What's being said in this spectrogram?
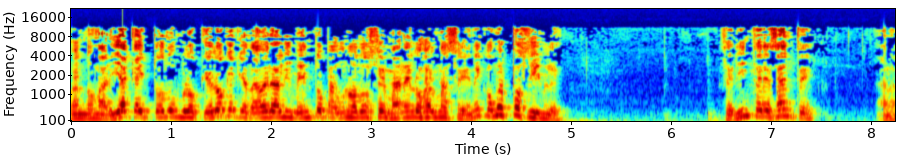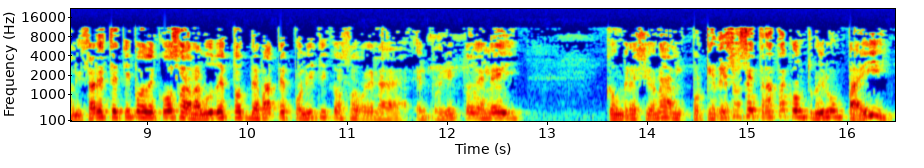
cuando María hay todo un bloqueo, lo que quedaba era alimento para una o dos semanas en los almacenes. ¿Cómo es posible? Sería interesante analizar este tipo de cosas a la luz de estos debates políticos sobre el proyecto de ley congresional, porque de eso se trata construir un país.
